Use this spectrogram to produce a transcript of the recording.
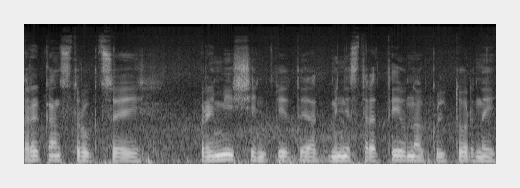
реконструкцією приміщень під адміністративно-культурний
